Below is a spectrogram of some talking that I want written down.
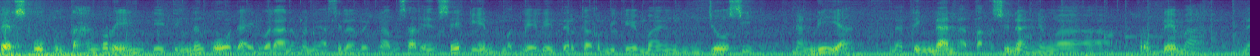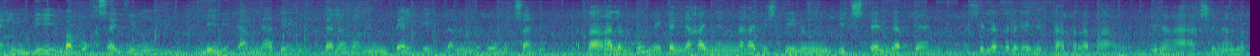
first pupuntahan ko rin, titingnan ko dahil wala naman nga silang reklamo sa akin. Second, magle-letter ka kami kay Ma'am Josie ng NIA na tingnan at aksyonan yung ah, problema na hindi mabuksan yung mini dam natin, dalawang tailgate lang nabubuksan. At ang alam ko, may kanya-kanyang nakadestinong beach tender dyan sila talaga yung nagtatrabaho. Yun ang aaksyonan at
